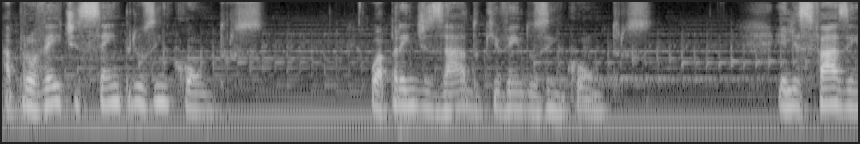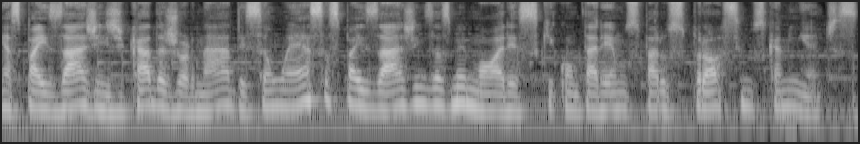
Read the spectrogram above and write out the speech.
aproveite sempre os encontros, o aprendizado que vem dos encontros eles fazem as paisagens de cada jornada e são essas paisagens as memórias que contaremos para os próximos caminhantes.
